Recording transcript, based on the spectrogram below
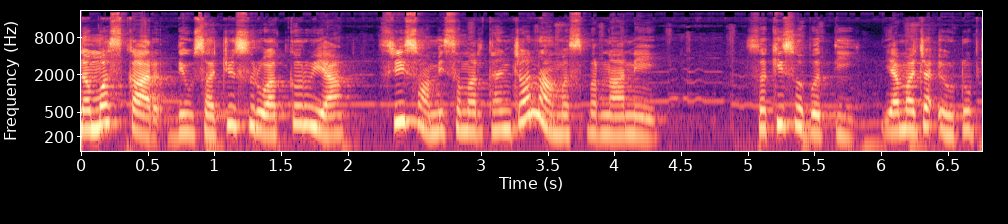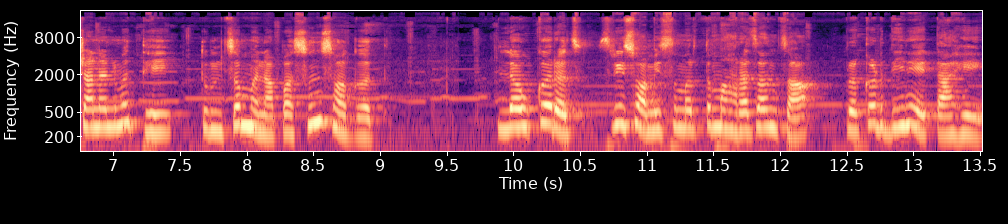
नमस्कार दिवसाची सुरुवात करूया श्री स्वामी समर्थांच्या नामस्मरणाने. सखी सोबती या माझ्या यूट्यूब चॅनलमध्ये तुमचं मनापासून स्वागत. लवकरच श्री स्वामी समर्थ महाराजांचा प्रकट दिन येत आहे.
